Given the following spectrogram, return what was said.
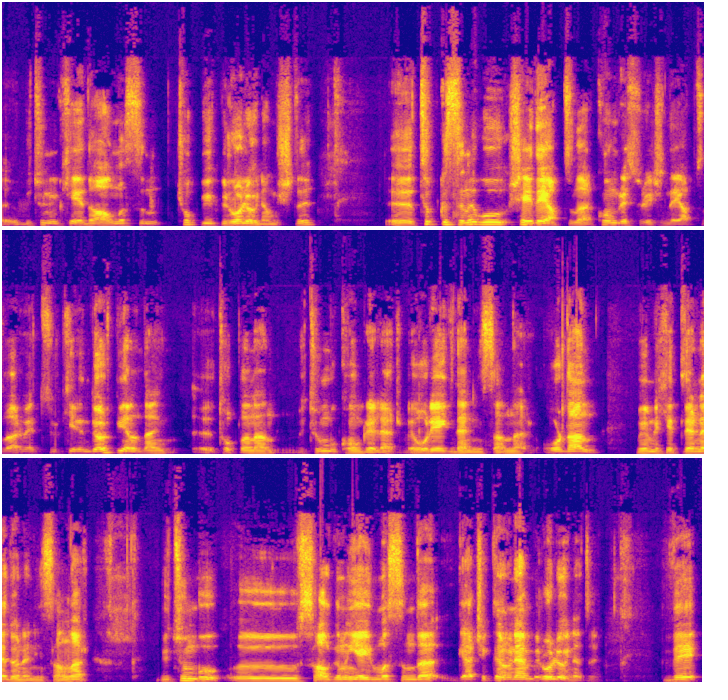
e, bütün ülkeye dağılmasın çok büyük bir rol oynamıştı. E, tıpkısını bu şeyde yaptılar, kongre sürecinde yaptılar ve Türkiye'nin dört bir yanından e, toplanan bütün bu kongreler ve oraya giden insanlar, oradan memleketlerine dönen insanlar bütün bu e, salgının yayılmasında gerçekten önemli bir rol oynadı. Ve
